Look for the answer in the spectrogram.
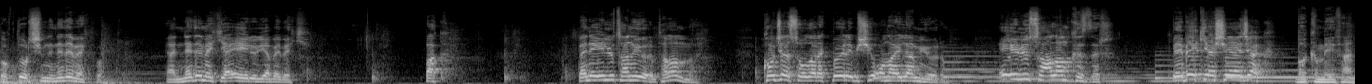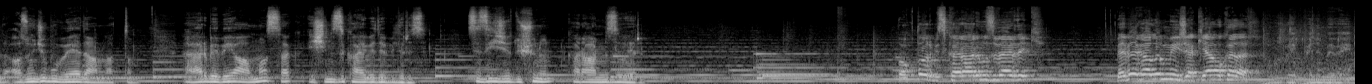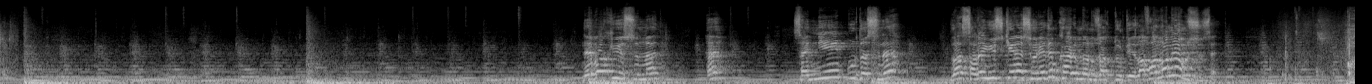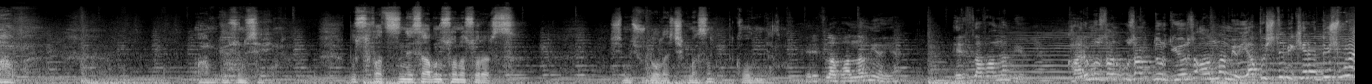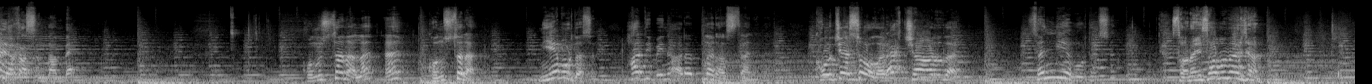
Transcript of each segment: Doktor şimdi ne demek bu? Yani ne demek ya Eylül ya bebek? Bak. Ben Eylül'ü tanıyorum tamam mı? Kocası olarak böyle bir şey onaylamıyorum. Eylül sağlam kızdır. Bebek yaşayacak. Bakın beyefendi az önce bu beye de anlattım. Eğer bebeği almazsak eşinizi kaybedebiliriz. Siz iyice düşünün, kararınızı verin. Doktor biz kararımızı verdik. Bebek alınmayacak ya o kadar. Bebek benim bebeğim. Ne bakıyorsun lan? Ha? Sen niye hep buradasın ha? Lan sana yüz kere söyledim karımdan uzak dur diye. Laf anlamıyor musun sen? Ağam. Ağam gözünü seveyim. Bu sıfatsızın hesabını sonra sorarız. Şimdi şurada olay çıkmasın, kovulmayalım. Herif laf anlamıyor ya. Herif laf anlamıyor. Karımızdan uzak dur diyoruz anlamıyor. Yapıştı bir kere düşmüyor yakasından be. Konuşsana lan. Ha? Konuşsana. Niye buradasın? Hadi beni aradılar hastaneden. Kocası olarak çağırdılar. Sen niye buradasın? Sana hesabı vereceğim.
